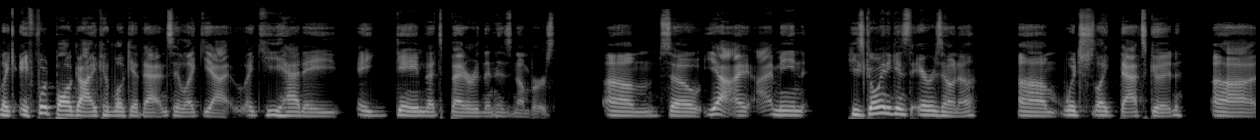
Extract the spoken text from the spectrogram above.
like a football guy could look at that and say like yeah like he had a a game that's better than his numbers. Um so yeah i i mean he's going against arizona um which like that's good. Uh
